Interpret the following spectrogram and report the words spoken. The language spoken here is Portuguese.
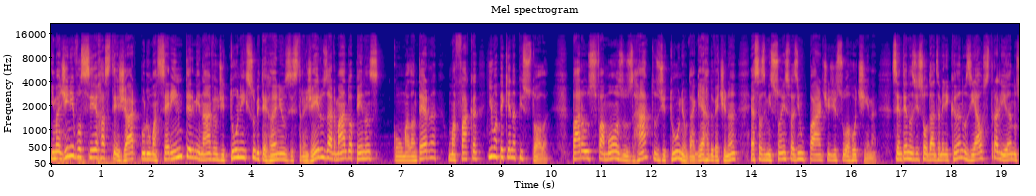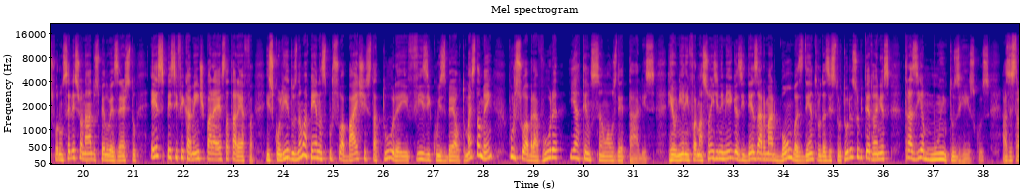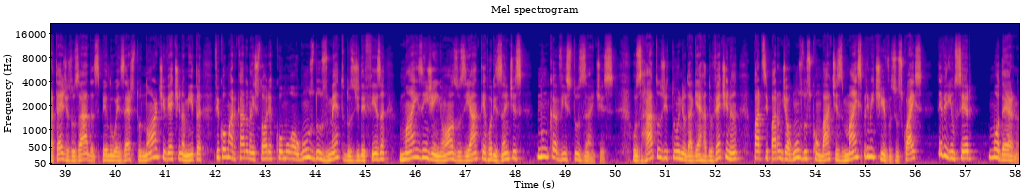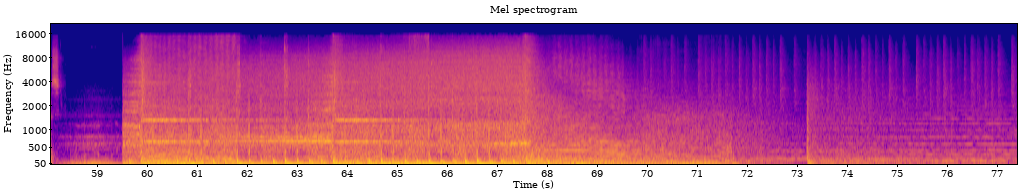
Imagine você rastejar por uma série interminável de túneis subterrâneos estrangeiros armado apenas com uma lanterna, uma faca e uma pequena pistola. Para os famosos ratos de túnel da Guerra do Vietnã, essas missões faziam parte de sua rotina. Centenas de soldados americanos e australianos foram selecionados pelo exército especificamente para esta tarefa, escolhidos não apenas por sua baixa estatura e físico esbelto, mas também por sua bravura e atenção aos detalhes. Reunir informações inimigas e desarmar bombas dentro das estruturas subterrâneas trazia muitos riscos. As estratégias usadas pelo exército norte-vietnamita ficou marcado na história como alguns dos métodos de defesa mais engenhosos e aterrorizantes nunca vistos antes. Os ratos de túnel da Guerra do Vietnã participaram de alguns dos combates mais primitivos, os quais deveriam ser modernos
